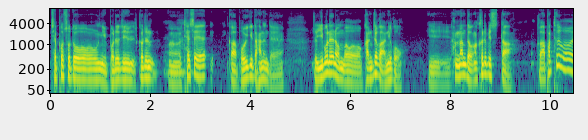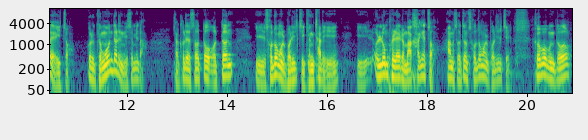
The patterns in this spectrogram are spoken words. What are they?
체포 소동이 벌어질 그런 어, 태세가 보이기도 하는데 저 이번에는 뭐 간저가 아니고 이 한남동 아크리비스타 그 아파트에 있죠. 그리고 경호원들은 있습니다. 자 그래서 또 어떤 이 소동을 벌일지 경찰이 이 언론 플레이를 막 하겠죠. 하면서 어떤 소동을 벌일지 그 부분도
